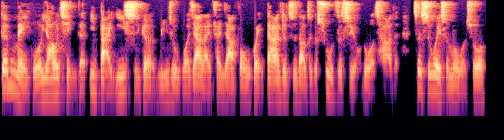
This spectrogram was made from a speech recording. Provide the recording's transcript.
跟美国邀请的一百一十个民主国家来参加峰会，大家就知道这个数字是有落差的。这是为什么我说，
